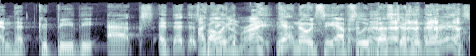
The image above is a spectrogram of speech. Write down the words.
and that could be the axe. That, that's I probably think the, I'm right. Yeah, no, it's the absolute best judgment there is.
